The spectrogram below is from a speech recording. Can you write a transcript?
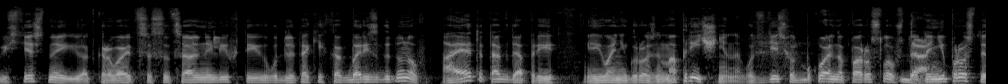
естественно, открывается социальный лифт и вот для таких, как Борис Годунов. А это тогда при Иване Грозном опричнено. Вот здесь вот буквально пару слов, что да. это не просто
